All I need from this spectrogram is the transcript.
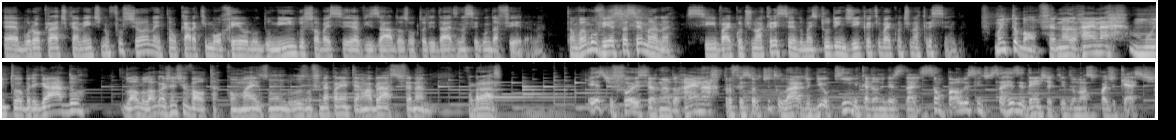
é, burocraticamente não funciona. Então, o cara que morreu no domingo só vai ser avisado às autoridades na segunda-feira. Né? Então, vamos ver essa semana se vai continuar crescendo, mas tudo indica que vai continuar crescendo. Muito bom. Fernando Rainer, muito obrigado. Logo, logo a gente volta com mais um Luz no fim da quarentena. Um abraço, Fernando. abraço. Este foi Fernando Reinhardt, professor titular de Bioquímica da Universidade de São Paulo e cientista residente aqui do nosso podcast.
